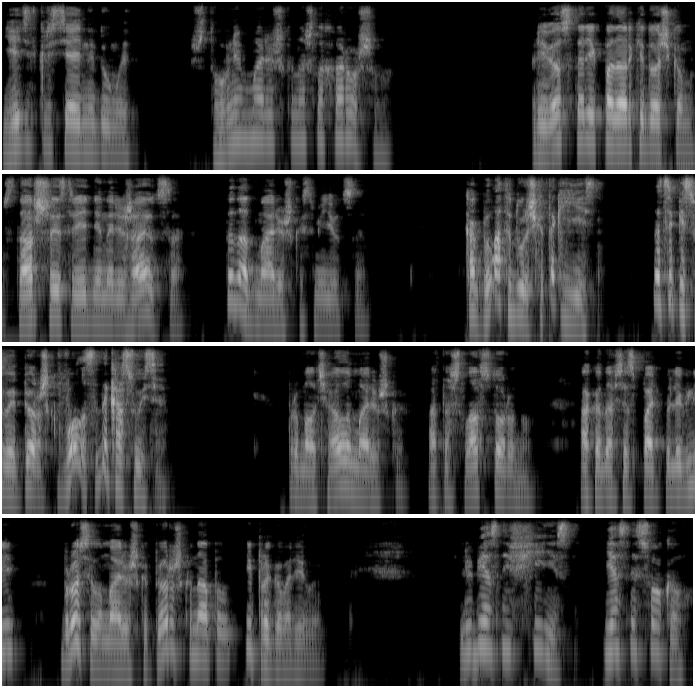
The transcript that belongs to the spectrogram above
Едет крестьянин и думает, что в нем Марюшка нашла хорошего. Привез старик подарки дочкам, старшие и средние наряжаются, да над Марюшкой смеются. Как была ты, дурочка, так и есть. Нацепи свое перышко в волосы да красуйся. Промолчала Марюшка, отошла в сторону, а когда все спать полегли, бросила Марюшка перышко на пол и проговорила. Любезный финист, ясный сокол,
